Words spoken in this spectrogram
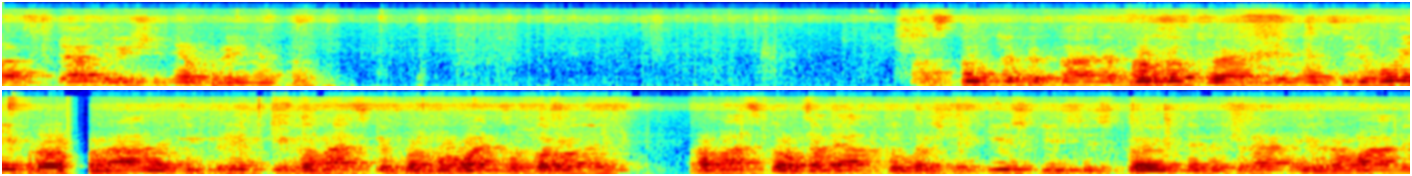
25 рішення прийнято. Наступне питання про затвердження цільової програми підтримки громадських формувань з охорони громадського порядку Борщаківської сільської територіальної громади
